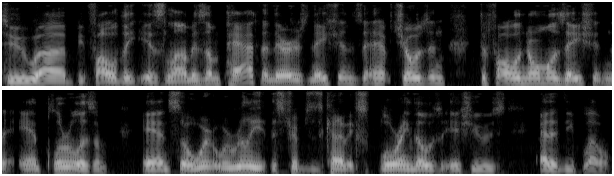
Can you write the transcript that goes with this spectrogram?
to uh, be, follow the Islamism path, and there's nations that have chosen to follow normalization and pluralism. And so we're we're really this trip is kind of exploring those issues at a deep level.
